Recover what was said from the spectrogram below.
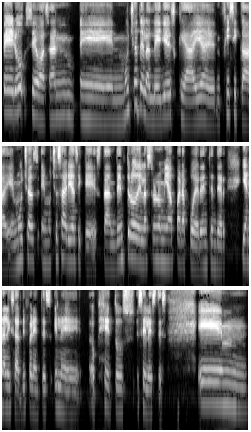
pero se basan en muchas de las leyes que hay en física, en muchas, en muchas áreas y que están dentro de la astronomía para poder entender y analizar diferentes eh, objetos celestes. Em,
